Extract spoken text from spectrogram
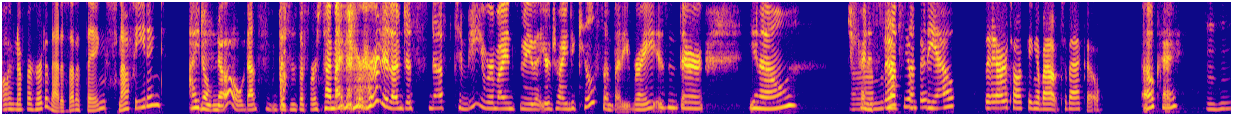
Oh, I've never heard of that. Is that a thing? Snuff eating? I don't know. That's this is the first time I've ever heard it. I'm just snuff to me reminds me that you're trying to kill somebody, right? Isn't there, you know, trying to Um, no, snuff yeah, somebody out? They are talking about tobacco. Okay. Mm-hmm.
